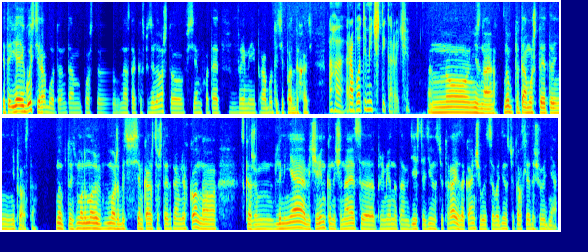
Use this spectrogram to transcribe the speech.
Это я и гость, и работа. Там просто у нас так распределено, что всем хватает времени и поработать, и поотдыхать. Ага, работа мечты, короче. Ну, не знаю. Ну, потому что это непросто. Ну, то есть, может, может быть, всем кажется, что это прям легко, но скажем, для меня вечеринка начинается примерно там в 10-11 утра и заканчивается в 11 утра следующего дня.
